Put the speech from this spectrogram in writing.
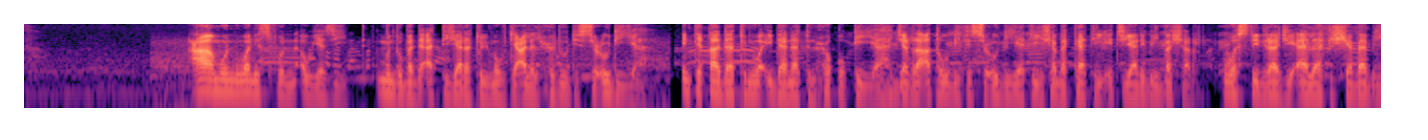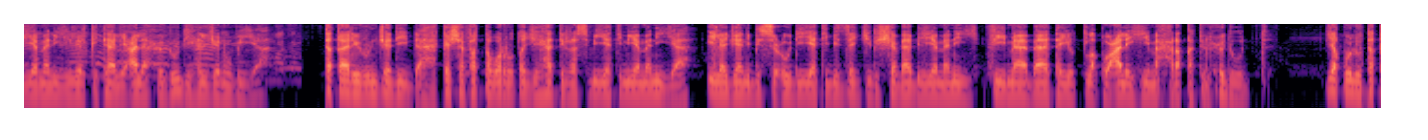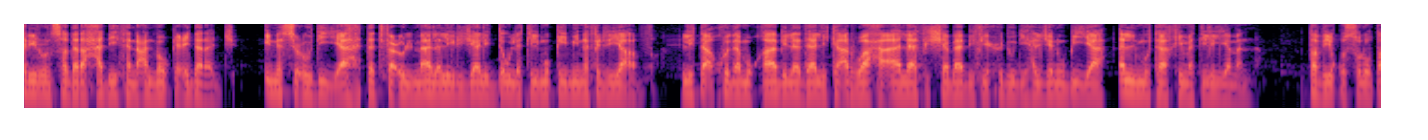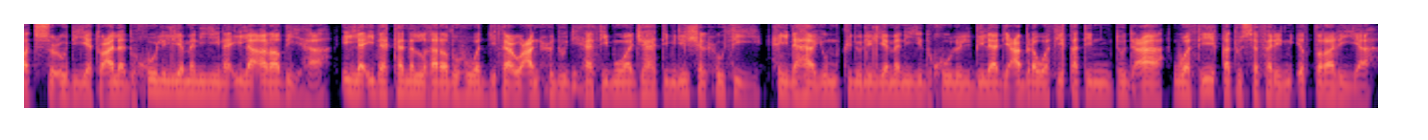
عام ونصف أو يزيد منذ بدأت تجارة الموت على الحدود السعودية انتقادات وإدانات حقوقية جراء توظيف السعودية لشبكات الإتجار بالبشر واستدراج آلاف الشباب اليمني للقتال على حدودها الجنوبية. تقارير جديدة كشفت تورط جهات رسمية يمنية إلى جانب السعودية بالزج بالشباب اليمني فيما بات يطلق عليه محرقة الحدود. يقول تقرير صدر حديثا عن موقع درج إن السعودية تدفع المال لرجال الدولة المقيمين في الرياض لتأخذ مقابل ذلك أرواح آلاف الشباب في حدودها الجنوبية المتاخمة لليمن. تضيق السلطات السعودية على دخول اليمنيين إلى أراضيها إلا إذا كان الغرض هو الدفاع عن حدودها في مواجهة ميليشيا الحوثي حينها يمكن لليمني دخول البلاد عبر وثيقة تدعى وثيقة سفر إضطرارية.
